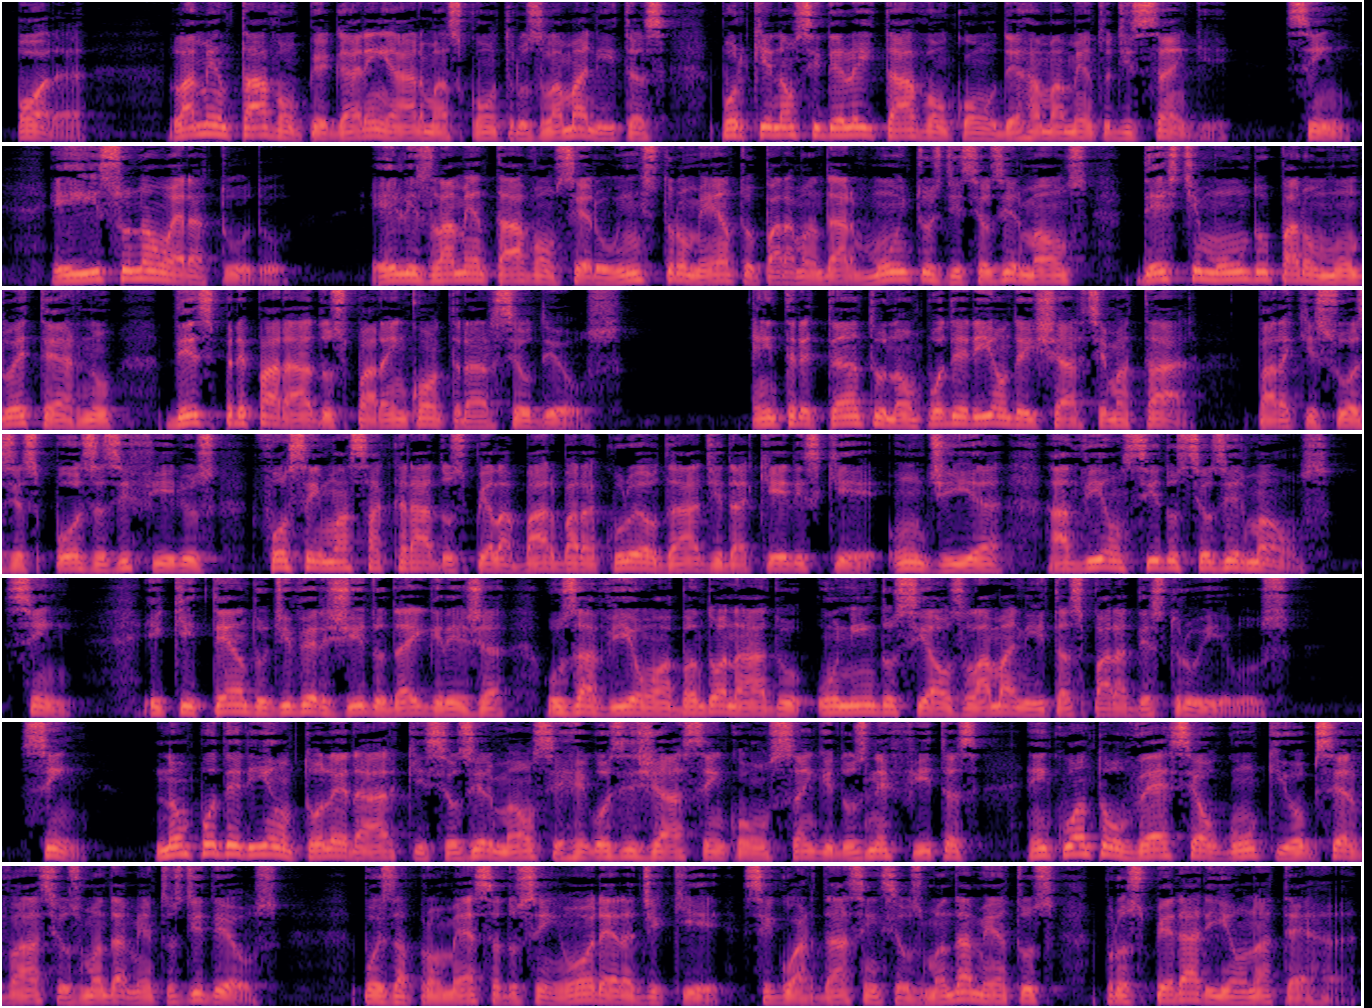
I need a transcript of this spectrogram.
Ora, lamentavam pegarem armas contra os Lamanitas porque não se deleitavam com o derramamento de sangue. Sim, e isso não era tudo. Eles lamentavam ser o instrumento para mandar muitos de seus irmãos deste mundo para o mundo eterno, despreparados para encontrar seu Deus. Entretanto, não poderiam deixar-se matar, para que suas esposas e filhos fossem massacrados pela bárbara crueldade daqueles que, um dia, haviam sido seus irmãos, sim, e que, tendo divergido da igreja, os haviam abandonado, unindo-se aos lamanitas para destruí-los. Sim, não poderiam tolerar que seus irmãos se regozijassem com o sangue dos nefitas enquanto houvesse algum que observasse os mandamentos de Deus, pois a promessa do Senhor era de que, se guardassem seus mandamentos, prosperariam na terra.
